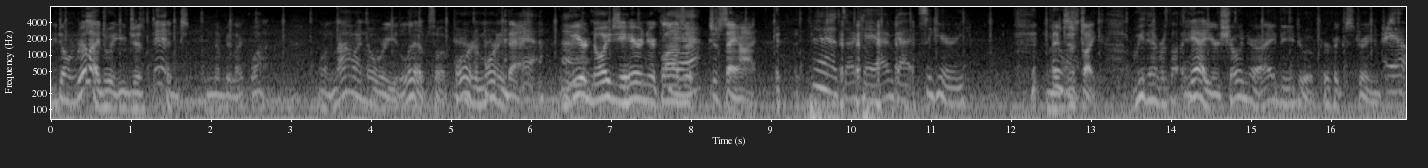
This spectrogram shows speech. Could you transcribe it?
you don't realize what you just did." And they'll be like, "What?" Well, now I know where you live. So at four in the morning, that Yeah. Weird noise you hear in your closet, Yeah. just say hi. That's okay. I've got security. And they're just like, "We never thought." Yeah, you're showing your ID to a perfect stranger. Yeah,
